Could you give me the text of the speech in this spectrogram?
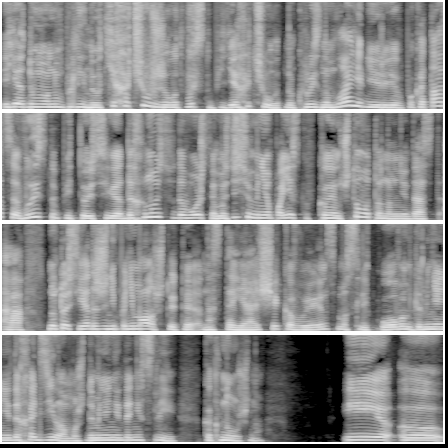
Я думаю, ну блин, вот я хочу же вот выступить, я хочу вот на круизном лайнере покататься, выступить, то есть и отдохнуть с удовольствием. А здесь у меня поездка в КВН, что вот она мне даст? А, ну то есть я даже не понимала, что это настоящий КВН с Масляковым, до меня не доходило, может, до меня не донесли как нужно. И э,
